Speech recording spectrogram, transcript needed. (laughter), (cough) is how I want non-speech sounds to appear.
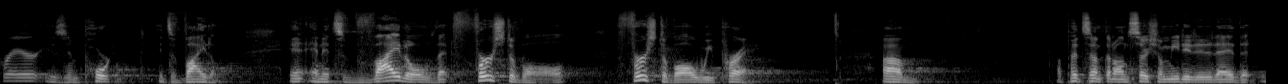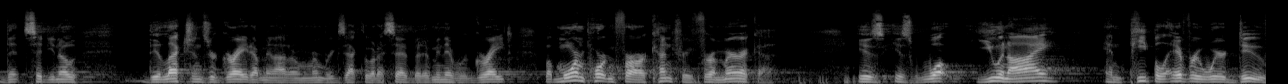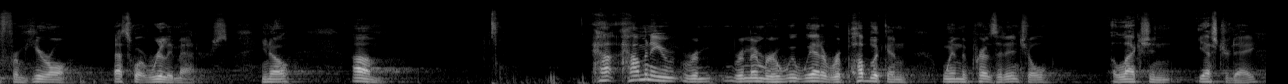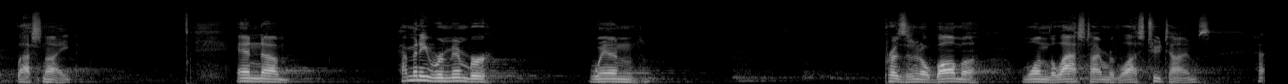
prayer is important, it's vital. And it's vital that first of all, first of all, we pray. Um, I put something on social media today that, that said, you know, the elections are great. I mean, I don't remember exactly what I said, but I mean, they were great. But more important for our country, for America, is, is what you and I and people everywhere do from here on. That's what really matters, you know? Um, how, how many rem- remember we, we had a Republican win the presidential election yesterday, last night? And um, how many remember when President Obama won the last time or the last two times?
